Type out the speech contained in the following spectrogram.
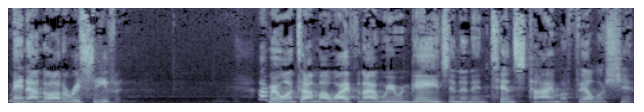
may not know how to receive it. I remember one time my wife and I, we were engaged in an intense time of fellowship.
